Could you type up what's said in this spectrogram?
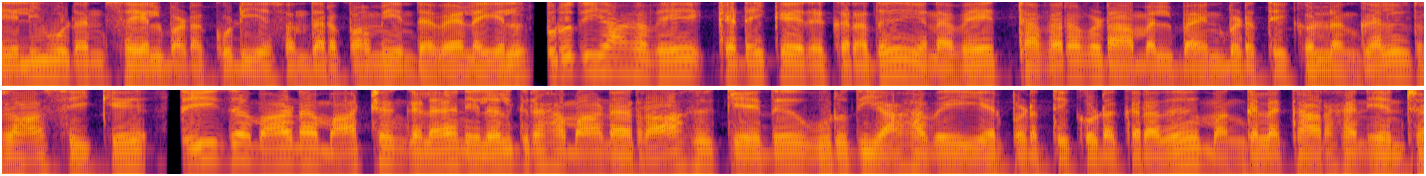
தெளிவுடன் செயல்படக்கூடிய சந்தர்ப்பம் இந்த வேளையில் உறுதியாகவே கிடைக்க இருக்கிறது. எனவே தவறவிடாமல் பயன்படுத்திக் கொள்ளுங்கள். ராசிக்கு தீதமான மாற்றங்களை நிழல் கிரகமான ராகு கேது உறுதியாகவே ஏற்படுத்தி கொடுக்கிறது. மங்களக்காரகன் என்று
